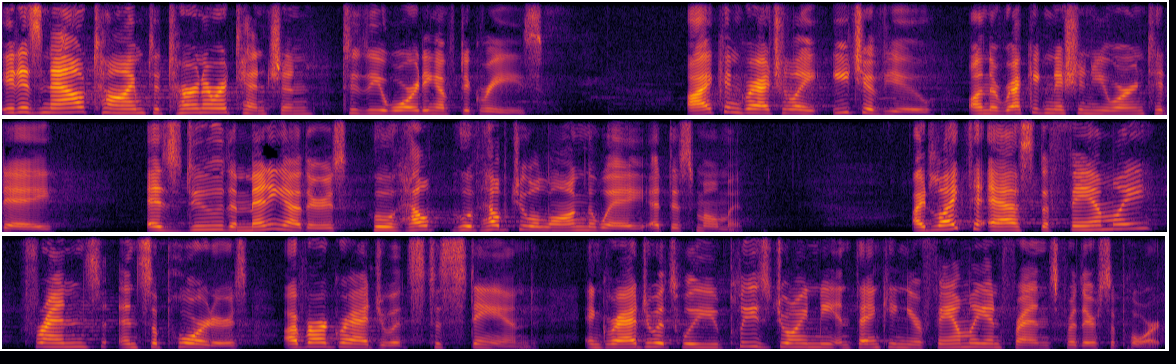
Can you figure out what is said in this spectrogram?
It is now time to turn our attention to the awarding of degrees. I congratulate each of you on the recognition you earn today, as do the many others who, help, who have helped you along the way at this moment. I'd like to ask the family, friends, and supporters of our graduates to stand. And graduates, will you please join me in thanking your family and friends for their support?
